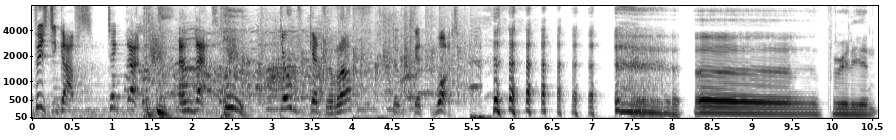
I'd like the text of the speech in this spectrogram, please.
Fisticuffs. Take that and that. Don't get rough. Don't get what? Uh, brilliant.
